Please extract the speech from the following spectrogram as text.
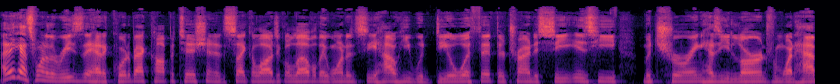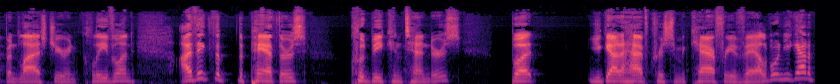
I think that's one of the reasons they had a quarterback competition at a psychological level. They wanted to see how he would deal with it. They're trying to see is he maturing? Has he learned from what happened last year in Cleveland? I think the, the Panthers could be contenders, but you got to have Christian McCaffrey available, and you got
